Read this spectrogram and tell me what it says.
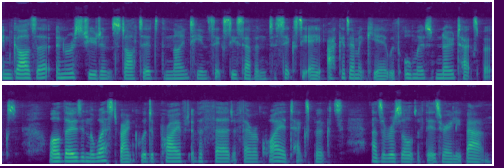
In Gaza, UNRWA students started the 1967 to 68 academic year with almost no textbooks, while those in the West Bank were deprived of a third of their required textbooks as a result of the Israeli ban.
